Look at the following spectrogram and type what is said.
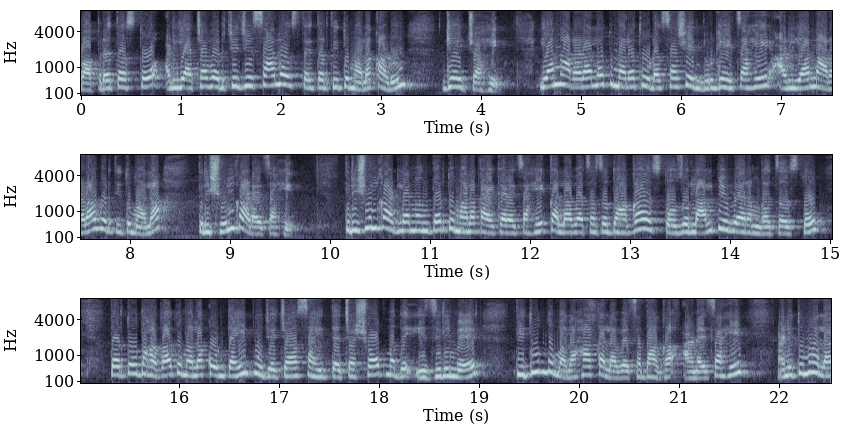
वापरत असतो आणि याच्यावरची जी साल असते तर ती तुम्हाला काढून घ्यायची आहे. या नारळाला तुम्हाला थोडासा शेंदूर घ्यायचा आहे आणि या नारळावरती तुम्हाला त्रिशूल काढायचा आहे. त्रिशूल काढल्यानंतर तुम्हाला काय करायचं आहे? कलावाचा जो धागा असतो जो लाल पिवळ्या रंगाचा असतो तर तो धागा तुम्हाला कोणत्याही पूजेच्या साहित्याच्या शॉपमध्ये इझिली मिळेल. तिथून तुम्हाला हा कलाव्याचा धागा आणायचा आहे आणि तुम्हाला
